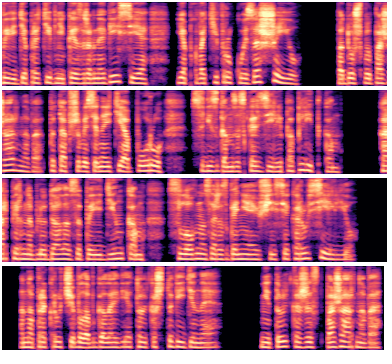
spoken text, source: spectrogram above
выведя противника из равновесия и обхватив рукой за шею. Подошвы пожарного, пытавшегося найти опору, с визгом заскользили по плиткам. Харпер наблюдала за поединком, словно за разгоняющейся каруселью. Она прокручивала в голове только что виденное. Не только жест пожарного,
